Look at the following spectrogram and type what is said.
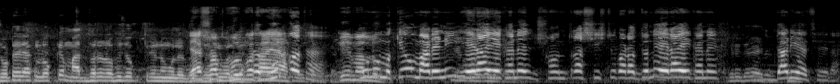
জোটের এক লোককে মারধরের অভিযোগ তৃণমূলের সব ভুল কথা কোনো কেউ মারেনি এরাই এখানে সন্ত্রাস সৃষ্টি করার জন্য এরাই এখানে দাঁড়িয়ে আছে এরা।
